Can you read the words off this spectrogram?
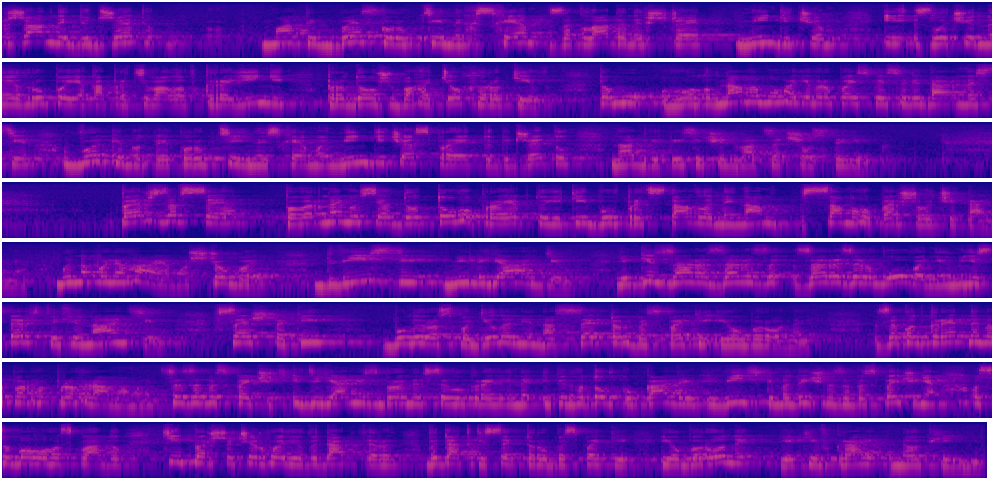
державний бюджет мати без корупційних схем, закладених ще Міндічем і злочинною групою, яка працювала в країні продовж багатьох років. Тому головна вимога європейської солідарності викинути корупційні схеми Міндіча з проекту бюджету на 2026 рік. Перш за все, повернемося до того проекту, який був представлений нам з самого першого читання. Ми наполягаємо, щоб 200 мільярдів, які зараз зарез- зарезервовані в Міністерстві фінансів, все ж таки були розподілені на сектор безпеки і оборони. За конкретними програмами це забезпечить і діяльність збройних сил України, і підготовку кадрів, і військ, і медичне забезпечення особового складу, ті першочергові видатки, видатки сектору безпеки і оборони, які вкрай необхідні.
